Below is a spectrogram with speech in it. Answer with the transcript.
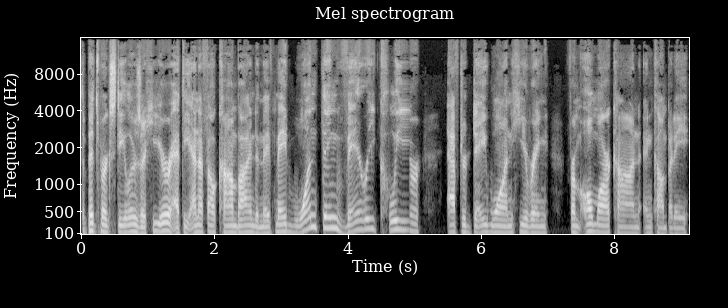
The Pittsburgh Steelers are here at the NFL Combine, and they've made one thing very clear after day one, hearing from Omar Khan and company.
